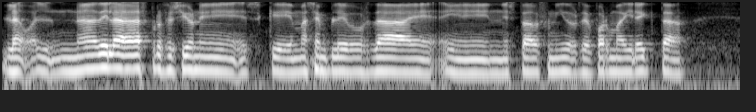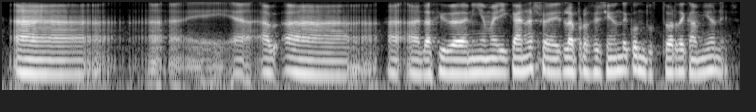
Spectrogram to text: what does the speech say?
la- una de las profesiones que más empleos da eh, en Estados Unidos de forma directa a, la ciudadanía americana es la profesión de conductor de camiones.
